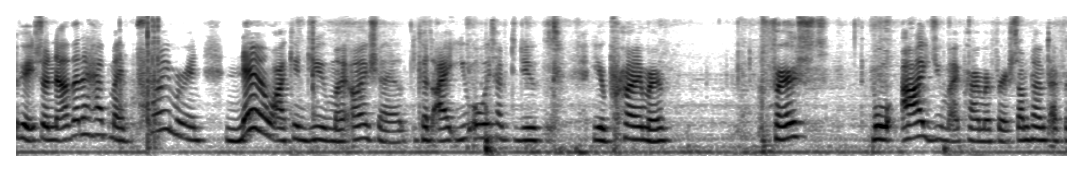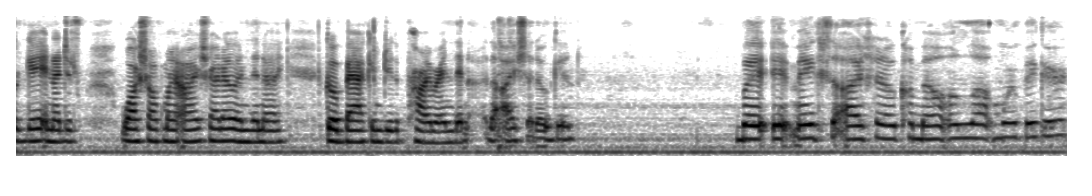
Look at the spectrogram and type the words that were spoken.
Okay, so now that I have my primer in, now I can do my eyeshadow because I you always have to do your primer first. Well, I do my primer first. Sometimes I forget and I just wash off my eyeshadow and then I go back and do the primer and then the eyeshadow again. But it makes the eyeshadow come out a lot more bigger.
